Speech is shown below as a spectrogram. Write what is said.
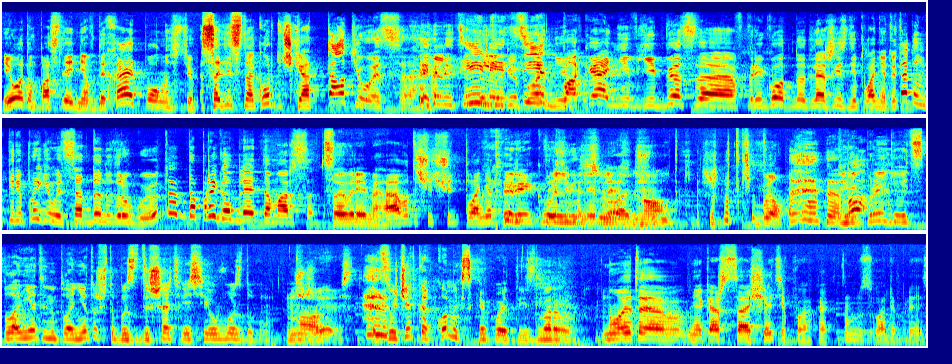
И вот он последнее вдыхает полностью, садится на корточки, отталкивается И летит и летит, планету. пока не въебется в пригодную для жизни планету. И так он перепрыгивает с одной на другую. Вот он допрыгал, блядь, до Марса в свое время. А вот еще чуть-чуть планет до Прикольный чувак, блядь. Ну, жуткий был. Но Перепрыгивать с планеты на планету, чтобы сдышать весь ее воздух. Но- Жесть. Это звучит как комикс какой-то из Марвел. Ну, это, мне кажется, вообще, типа, как там звали, блядь?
